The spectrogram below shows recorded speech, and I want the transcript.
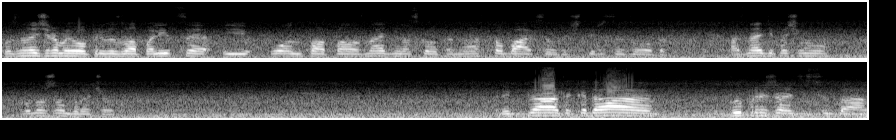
Поздно вечером его привезла полиция, и он попал, знаете, на сколько? На 100 баксов, это 400 золотых. А знаете почему? Потому что он дурачок. Ребята, когда вы приезжаете сюда,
